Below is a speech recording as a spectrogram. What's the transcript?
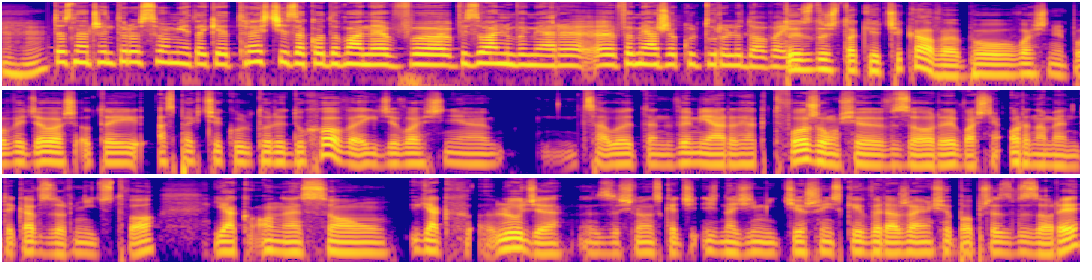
Mhm. To znaczy interesują mnie takie treści zakodowane w wizualnym wymiarze, e, wymiarze kultury ludowej. To jest dość takie ciekawe, bo właśnie powiedziałaś o tej aspekcie kultury duchowej, gdzie właśnie cały ten wymiar, jak tworzą się wzory, właśnie ornamentyka, wzornictwo, jak one są, jak ludzie ze Śląska na ziemi cieszyńskiej wyrażają się poprzez wzory,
